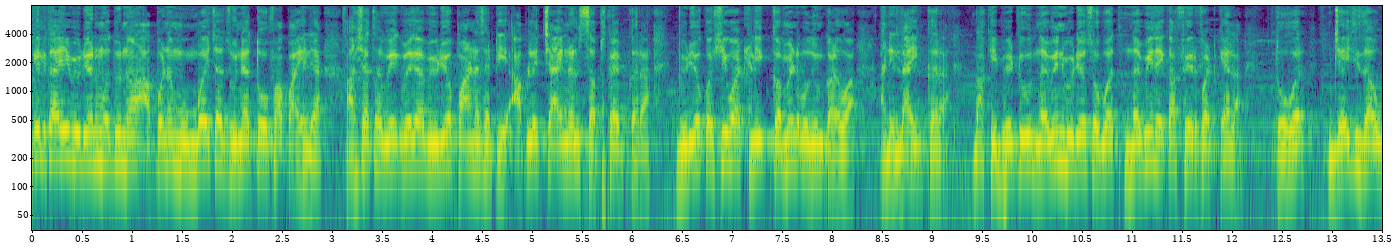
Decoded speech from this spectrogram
मागील काही व्हिडिओमधून आपण मुंबईच्या जुन्या तोफा पाहिल्या. अशाच वेगवेगळ्या व्हिडिओ पाहण्यासाठी आपले चॅनल सबस्क्राईब करा. व्हिडिओ कशी वाटली कमेंटमधून कळवा आणि लाईक करा. बाकी भेटू नवीन व्हिडिओसोबत नवीन एका फेरफटक्याला. तोवर जय जिजाऊ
